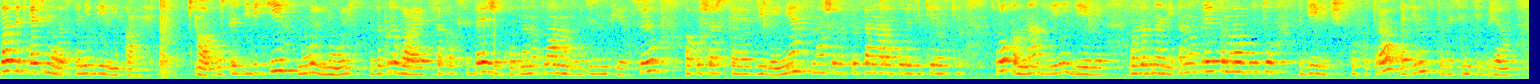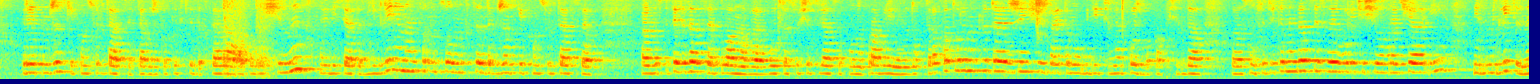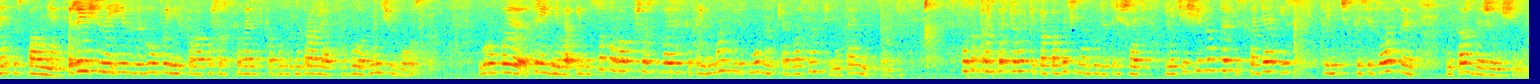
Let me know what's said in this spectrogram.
28 с понедельника августа с 9.00 закрывается, как всегда, ежегодно на плановую дезинфекцию акушерское отделение нашего стационара в городе Кировске сроком на две недели. Возобновит оно при этом работу в 9 часов утра 11 сентября. При этом женские консультации, так же как и все доктора, оповещены, висят объявления на информационных стендах в женских консультациях. Э, госпитализация плановая будет осуществляться по направлению доктора, который наблюдает женщин, поэтому убедительная просьба, как всегда, э, слушать рекомендации своего лечащего врача и незамедлительно их исполнять. Женщины из группы низкого акушерского риска будут направляться в город Мончегорск. Группы среднего и высокого акушерского риска принимать будет Мурманский областной перинатальный центр. Способ транспортировки, как обычно, будет решать лечащий доктор, исходя из клинической ситуации каждой женщины.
